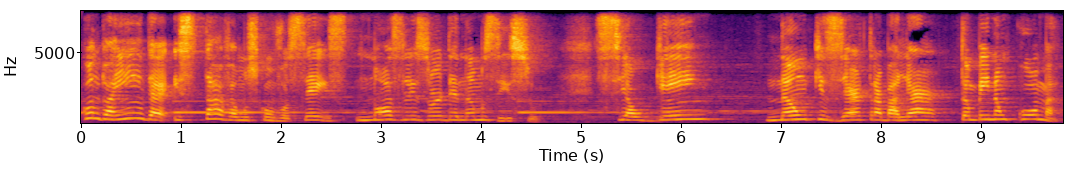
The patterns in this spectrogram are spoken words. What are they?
Quando ainda estávamos com vocês, nós lhes ordenamos isso. Se alguém não quiser trabalhar, também não coma.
